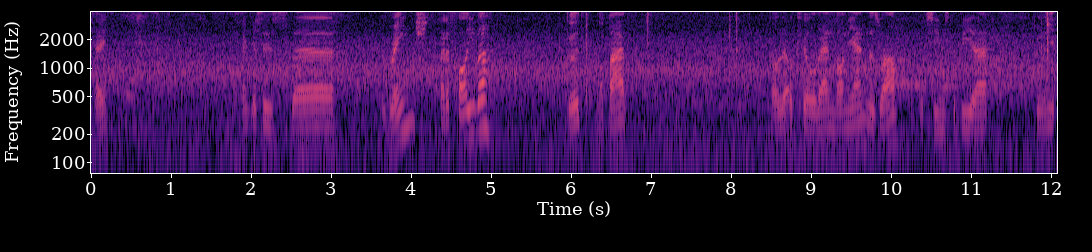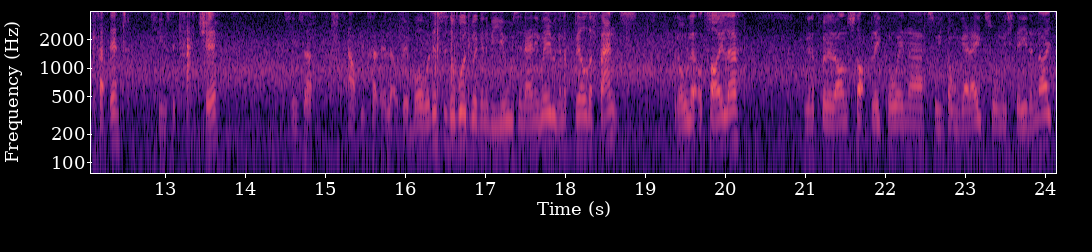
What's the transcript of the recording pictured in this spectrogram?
okay. I think this is the, the range, better fiver. Good, not bad. Got a little curled end on the end as well, which seems to be, uh, when you're cutting, seems to catch it. Seems to help you cut it a little bit more. Well, this is the wood we're going to be using anyway. We're going to build a fence with old little Tyler we're going to put it on, stop Blake going uh, so he don't get out so when we stay the night.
